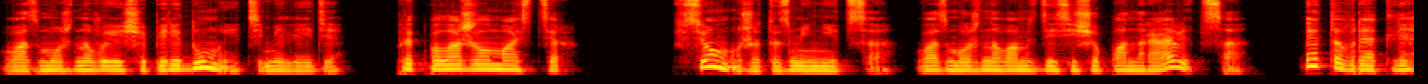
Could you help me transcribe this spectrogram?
«Возможно, вы еще передумаете, миледи», — предположил мастер. Все может измениться. Возможно, вам здесь еще понравится». «Это вряд ли».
